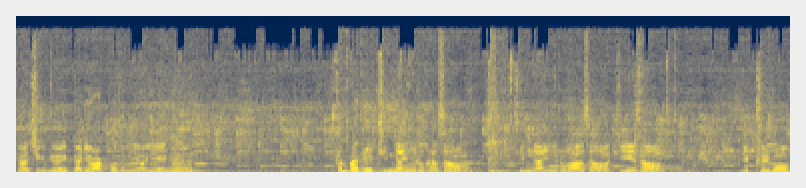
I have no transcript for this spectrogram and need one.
자 지금 여기까지 왔거든요. 얘는 산발이를 뒷라인으로 가서 뒷라인으로 와서 뒤에서 이제 긁어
